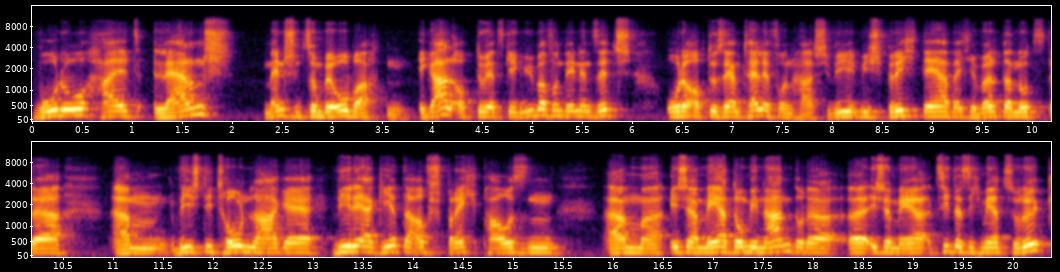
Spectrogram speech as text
wo du halt lernst, Menschen zum Beobachten. Egal, ob du jetzt gegenüber von denen sitzt oder ob du sie am Telefon hast. Wie, wie spricht der? Welche Wörter nutzt er? Ähm, wie ist die Tonlage? Wie reagiert er auf Sprechpausen? Ähm, ist er mehr dominant oder äh, ist er mehr, zieht er sich mehr zurück?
